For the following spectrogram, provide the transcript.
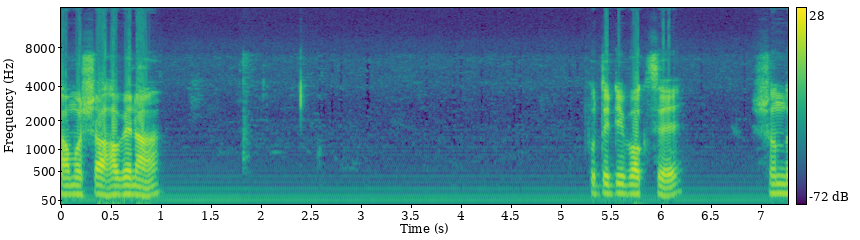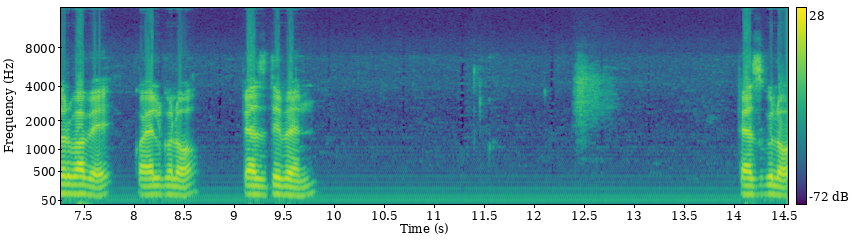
সমস্যা হবে না। প্রতিটি বক্সে সুন্দরভাবে কয়েলগুলো প্যাচ দিবেন। প্যাচগুলো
